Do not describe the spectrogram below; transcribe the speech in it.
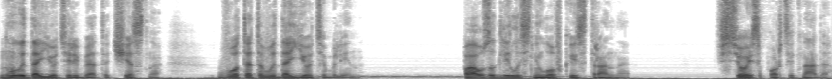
«Ну вы даете, ребята, честно. Вот это вы даете, блин!» Пауза длилась неловкая и странная. «Все испортить надо»,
